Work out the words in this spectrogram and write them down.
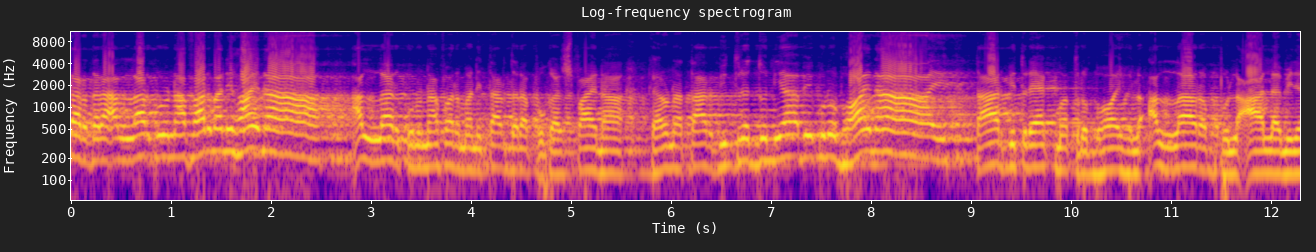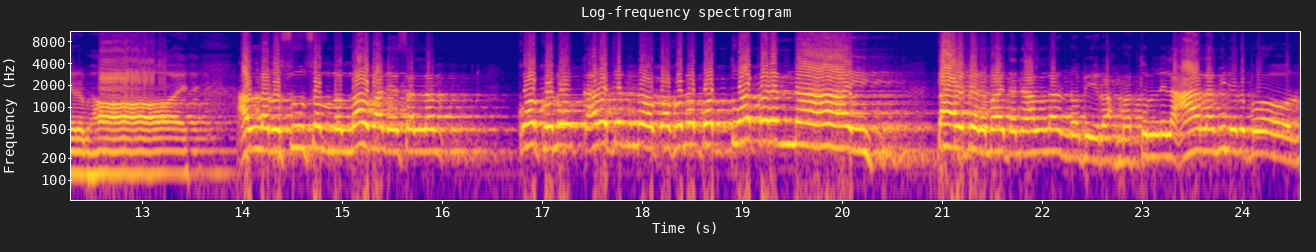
তার দ্বারা আল্লাহর কোনো নাফারমানি হয় না। আল্লাহর কোনো নাফারমানি তার দ্বারা প্রকাশ পায় না। কেননা তার ভিতরে দুনিয়াবি কোনো ভয় নাই। তার ভিতরে একমাত্র ভয় হলো আল্লাহ রব্বুল আলমিনের ভয়। আল্লাহ রসুল সাল্লাহ আলিয়া সাল্লাম কখনো কারও জন্য কখনো বদুয়া করেন নাই। তাইফের ময়দানে আল্লাহর নবী রহমাতুল্লিল আলামিনের উপর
